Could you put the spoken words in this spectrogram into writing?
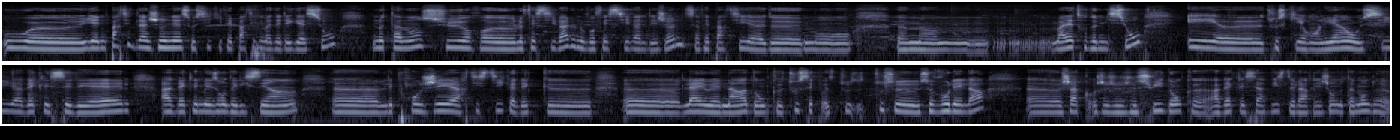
où il y a une partie de la jeunesse aussi qui fait partie de ma délégation, notamment sur le festival, le nouveau festival des jeunes. Ça fait partie de mon, ma lettre de mission et euh, tout ce qui est en lien aussi avec les CVL, avec les maisons des lycéens, euh, les projets artistiques avec euh, l'AENA, donc tout, ces, tout, ce, volet-là. Je, je, suis donc avec les services de la région, notamment de,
